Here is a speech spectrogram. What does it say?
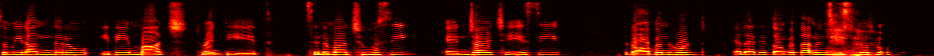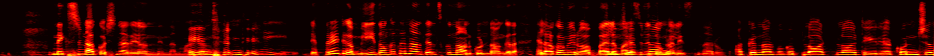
so మీరందరూ ఇదే మార్చ్ ట్వంటీ ఎయిత్ సినిమా చూసి ఎంజాయ్ చేసి రాబిన్ హుడ్ ఎలా అయితే దొంగతనం చేశారో నెక్స్ట్ నా క్వశ్చన్ అదే ఉంది ఏంటండి? డెఫినెట్గా మీ దొంగతనాలు తెలుసుకుందాం అనుకుంటాం కదా. ఎలాగో మీరు అబ్బాయిల మనసుని దొంగలిస్తున్నారు. అక్కడ నాకు ఒక ప్లాట్ ప్లాట్ ఏరియా కొంచెం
